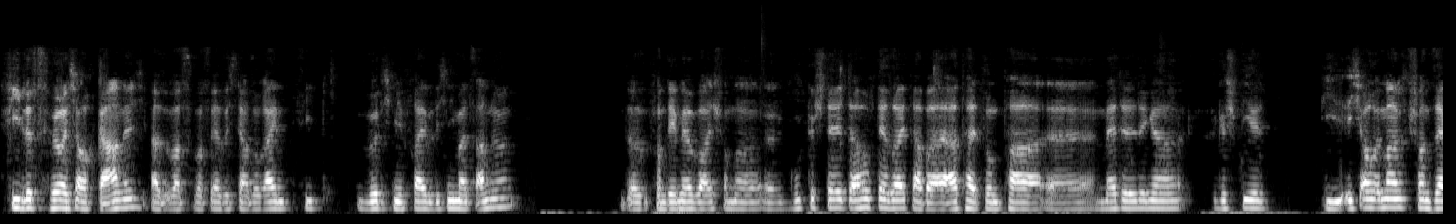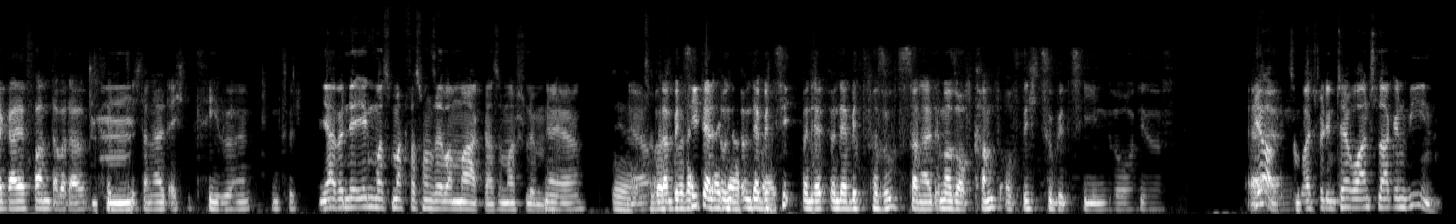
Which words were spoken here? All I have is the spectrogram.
Vieles höre ich auch gar nicht. Also was, was er sich da so reinzieht, würde ich mir freiwillig niemals anhören. Von dem her war ich schon mal äh, gut gestellt da auf der Seite, aber er hat halt so ein paar äh, Metal-Dinger gespielt, die ich auch immer schon sehr geil fand, aber da kriegt Mhm. sich dann halt echt die Krise inzwischen. Ja, wenn der irgendwas macht, was man selber mag, das ist immer schlimm. Ja, ja. Ja, Ja, zum und dann bezieht er, der und, und, der Kinderarbeit. bezieht, und, der, und der be- versucht es dann halt immer so auf Kampf auf sich zu beziehen, so dieses. Ja, ähm, zum Beispiel den Terroranschlag in Wien.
